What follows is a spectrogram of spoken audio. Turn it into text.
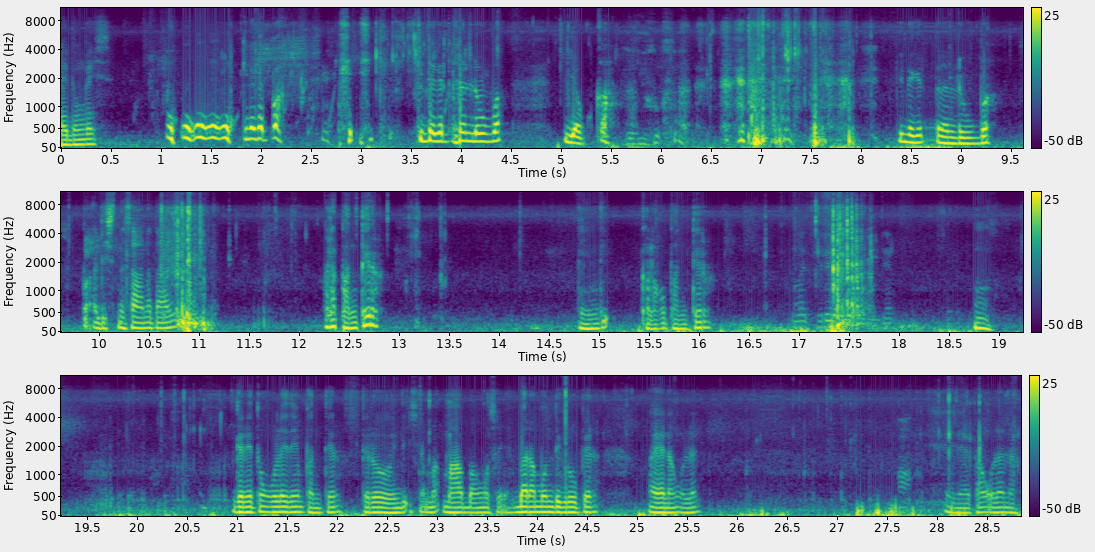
tayo doon guys. Oh, oh, oh, oh, kinagat pa. kinagat pa ng luba. Yaw ka. kinagat pa ng luba. Paalis na sana tayo. Wala, panter. Ay, hindi. Kala ko panter. Bakit seryoso Hunter? Hmm. Ganitong kulay din yung panter. Pero hindi siya ma- mahaba ang uso niya. Baramundi grouper. Ayan ang ulan. Ah, Ayan yata ang ulan ah.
